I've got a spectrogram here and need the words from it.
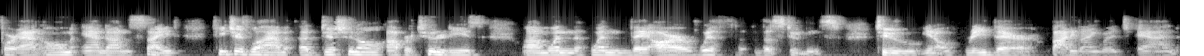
for at home and on site, teachers will have additional opportunities um, when when they are with the students to you know read their body language and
